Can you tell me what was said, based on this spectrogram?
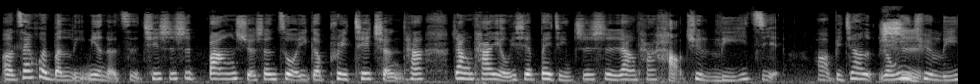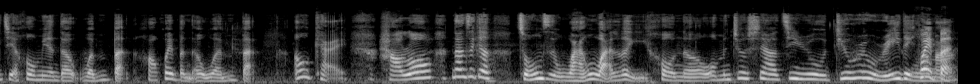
呃，在绘本里面的字，其实是帮学生做一个 pre-teaching，他让他有一些背景知识，让他好去理解，好比较容易去理解后面的文本，好绘本的文本。OK，好喽，那这个种子玩完了以后呢，我们就是要进入 during reading 绘本。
